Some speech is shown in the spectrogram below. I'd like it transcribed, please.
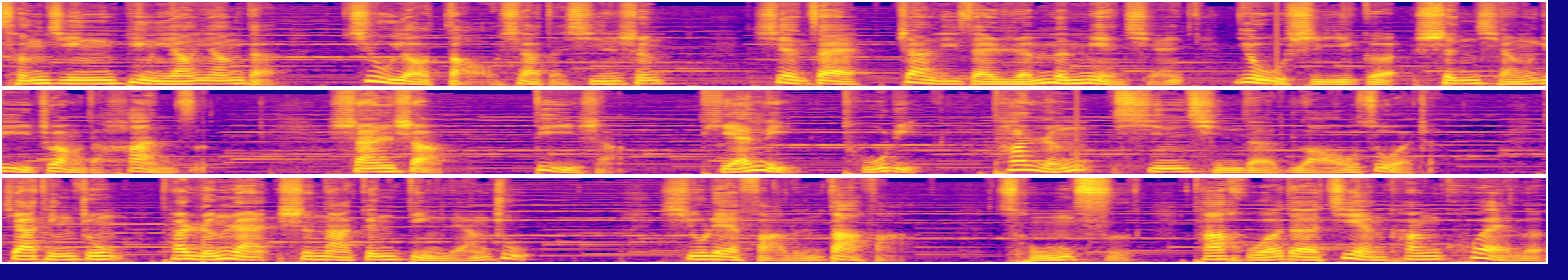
曾经病殃殃的就要倒下的心生。现在站立在人们面前，又是一个身强力壮的汉子。山上、地上、田里、土里，他仍辛勤地劳作着；家庭中，他仍然是那根顶梁柱。修炼法轮大法，从此他活得健康快乐。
